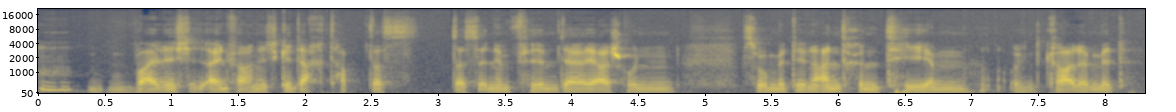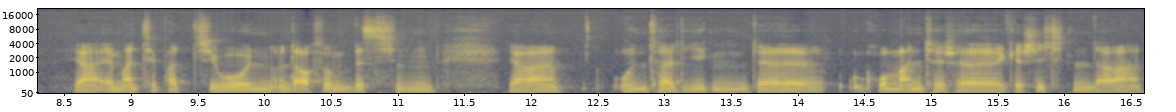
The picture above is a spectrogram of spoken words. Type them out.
mhm. weil ich einfach nicht gedacht habe, dass das in dem Film, der ja schon so mit den anderen Themen und gerade mit ja, Emanzipation und auch so ein bisschen ja, unterliegende romantische Geschichten da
